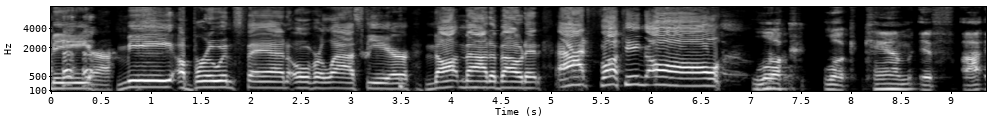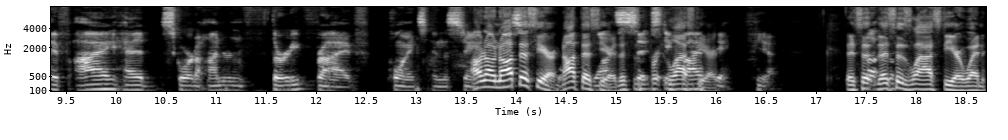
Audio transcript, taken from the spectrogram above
me, yeah. me, a Bruins fan over last year, not mad about it at fucking all. Look, look, Cam, if I if I had scored 135 points in the same, oh no, not this year, not this year. This is last year. Game. Yeah. This is uh, this is last year when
